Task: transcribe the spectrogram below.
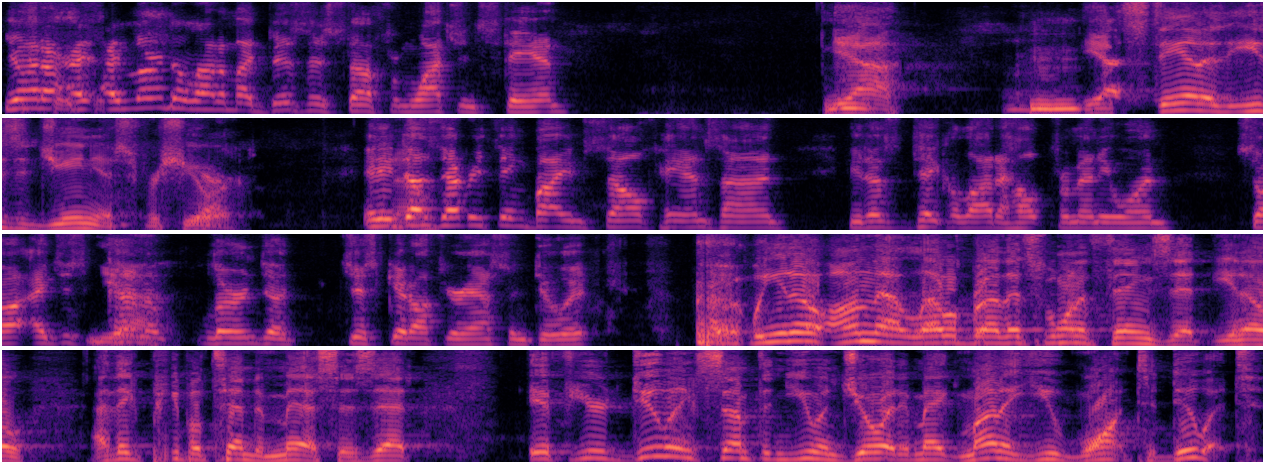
You know what? I, I learned a lot of my business stuff from watching Stan. Yeah. Mhm. Yeah. Stan is he's a genius for sure. and he know? does everything by himself, hands on. He doesn't take a lot of help from anyone. So I just Yeah. kind of learned to just get off your ass and do it. well, you know, on that level, bro, that's one of the things that, you know, I think people tend to miss is that if you're doing something you enjoy to make money, you want to do it.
